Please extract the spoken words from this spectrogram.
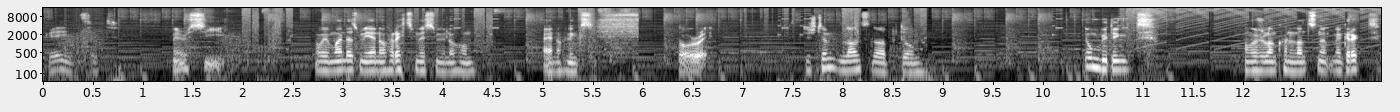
Okay, jetzt. Merci. Aber ich meine, dass wir ja nach rechts müssen wir noch um. Äh, nach links. Sorry. Bestimmt ein Lanz noch abgetan. Unbedingt. Haben wir schon lange keinen Lanzen mehr gekriegt.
